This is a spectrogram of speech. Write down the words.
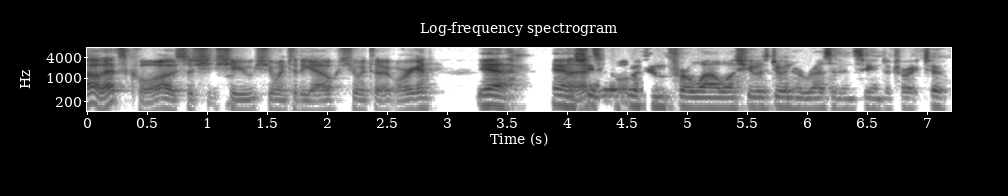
Oh, that's cool. Oh, so she she, she went to the O. She went to Oregon. Yeah, yeah. Oh, she that's lived cool. with him for a while while she was doing her residency in Detroit too.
